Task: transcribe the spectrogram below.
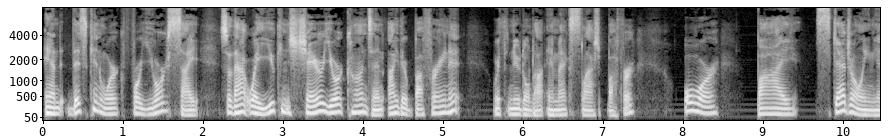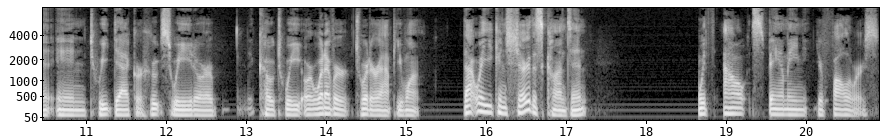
And this can work for your site. So that way you can share your content, either buffering it with noodle.mx slash buffer or by scheduling it in TweetDeck or Hootsuite or CoTweet or whatever Twitter app you want. That way you can share this content without spamming your followers.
